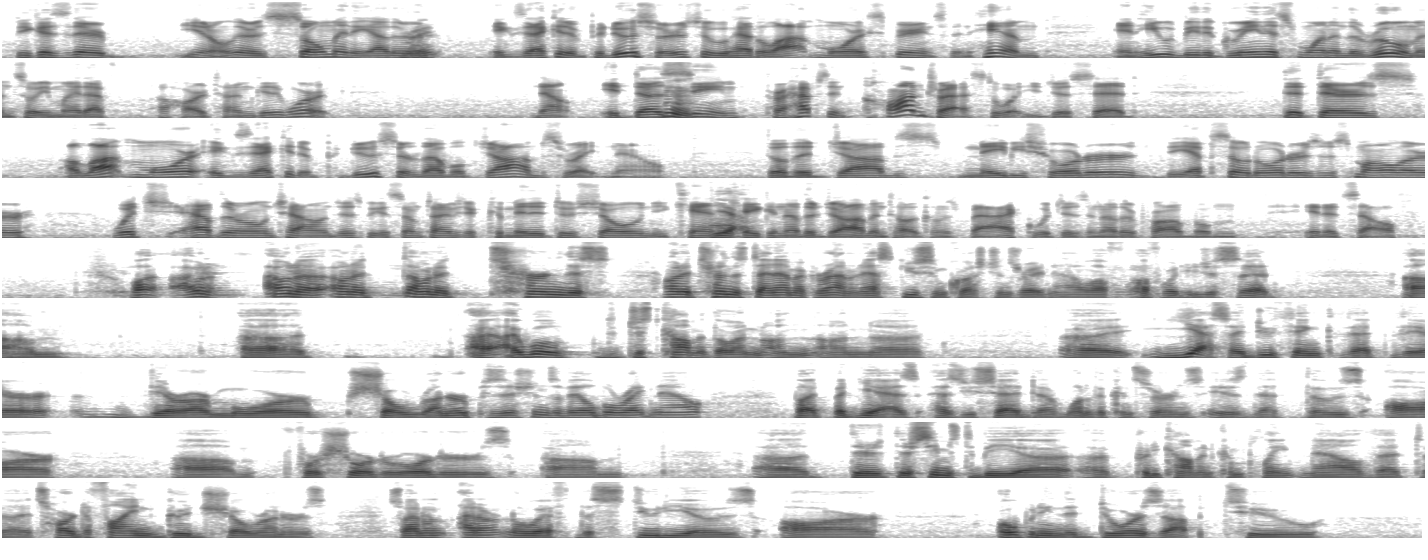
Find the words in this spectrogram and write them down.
because there, you know, there's so many other right. executive producers who had a lot more experience than him, and he would be the greenest one in the room, and so he might have a hard time getting work. Now, it does hmm. seem, perhaps in contrast to what you just said, that there's a lot more executive producer level jobs right now. Though the jobs may be shorter, the episode orders are smaller, which have their own challenges because sometimes you're committed to a show and you can't yeah. take another job until it comes back, which is another problem in itself. Well, I want to, I want to, I want to, I want to turn this, I want to turn this dynamic around and ask you some questions right now off, off what you just said. Um, uh, I, I, will just comment though on, on, on uh, uh, yes, I do think that there there are more showrunner positions available right now, but but yeah, as, as you said, uh, one of the concerns is that those are um, for shorter orders. Um, uh, there, there seems to be a, a, pretty common complaint now that uh, it's hard to find good showrunners. So I don't I don't know if the studios are opening the doors up to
